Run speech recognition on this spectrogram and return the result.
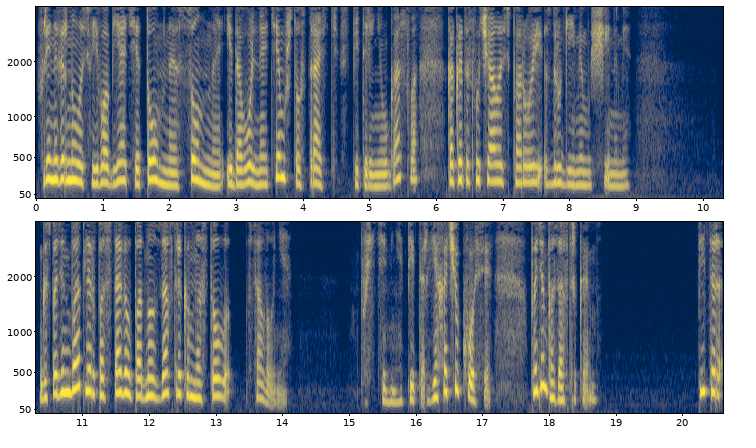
Фрина вернулась в его объятия, томная, сонная и довольная тем, что страсть в Питере не угасла, как это случалось порой с другими мужчинами. Господин Батлер поставил поднос с завтраком на стол в салоне. «Пусти меня, Питер, я хочу кофе. Пойдем позавтракаем». Питер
